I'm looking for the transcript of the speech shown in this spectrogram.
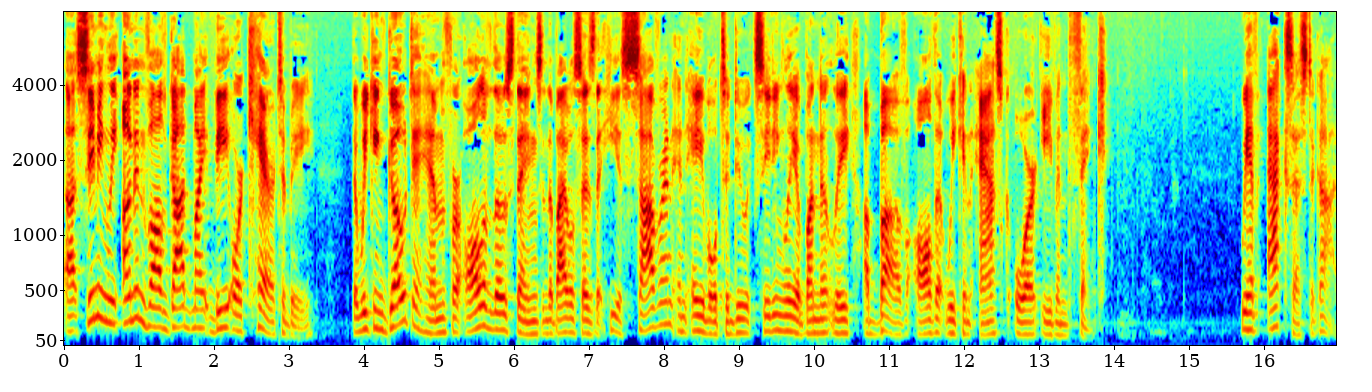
uh, seemingly uninvolved God might be or care to be, that we can go to him for all of those things. And the Bible says that he is sovereign and able to do exceedingly abundantly above all that we can ask or even think. We have access to God.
